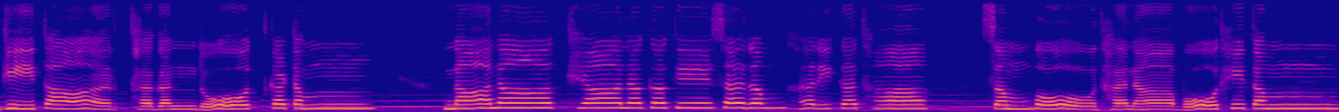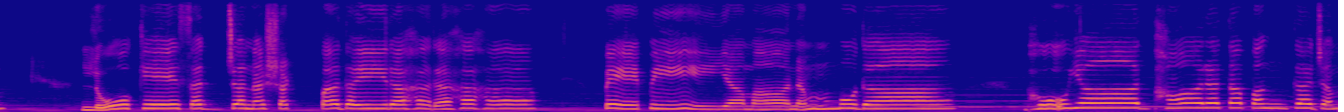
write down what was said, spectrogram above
ಗೀತಾರ್ಥಗಂಧೋತ್ಕಟಂ ಹರಿಕಥಾ हरिकथा सम्बोधनाबोधितम् लोके सज्जनषट्पदैरहरहः पेपीयमानं मुदा भूयाद्भारतपङ्कजं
